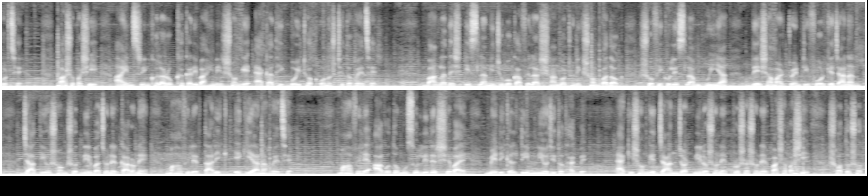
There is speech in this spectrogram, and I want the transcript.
করছে। পাশাপাশি আইন শৃঙ্খলা রক্ষাকারী বাহিনীর সঙ্গে একাধিক বৈঠক অনুষ্ঠিত হয়েছে। বাংলাদেশ ইসলামী যুব কাফেলার সাংগঠনিক সম্পাদক শফিকুল ইসলাম ভূঁইয়া দেশ আমার টোয়েন্টি ফোরকে জানান, জাতীয় সংসদ নির্বাচনের কারণে মাহফিলের তারিখ এগিয়ে আনা হয়েছে। মাহফিলে আগত মুসল্লিদের সেবায় মেডিকেল টিম নিয়োজিত থাকবে। একই সঙ্গে যানজট নিরসনে প্রশাসনের পাশাপাশি শত শত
